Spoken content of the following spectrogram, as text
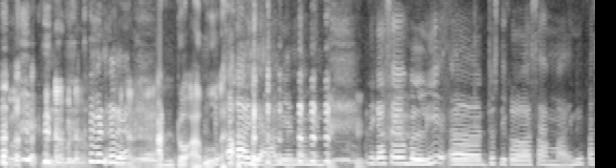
Tuh, bener bener bener. ya? Kan doa, Bu. oh iya, amin amin. Ketika saya beli eh, terus dikelola sama ini pas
